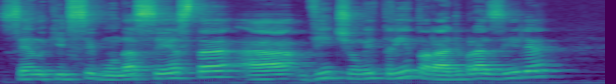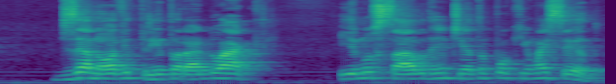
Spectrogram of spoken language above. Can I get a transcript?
sendo que de segunda a sexta a 21h30, horário de Brasília, 19h30, horário do Acre. E no sábado a gente entra um pouquinho mais cedo,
